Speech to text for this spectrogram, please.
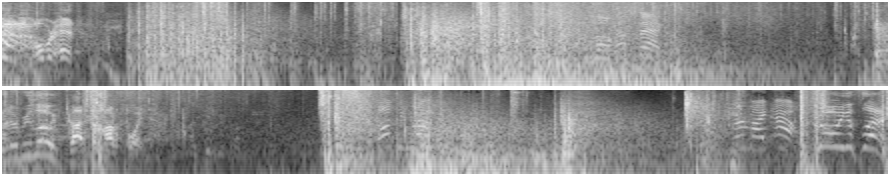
UAV overhead. Gotta. Got the hard point. Thermite out! Throwing a flash.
